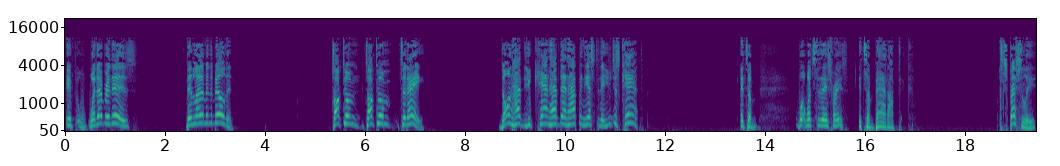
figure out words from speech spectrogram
If whatever it is, then let him in the building. Talk to him, talk to him today. Don't have, you can't have that happen yesterday. You just can't. It's a, what, what's today's phrase? It's a bad optic. Especially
